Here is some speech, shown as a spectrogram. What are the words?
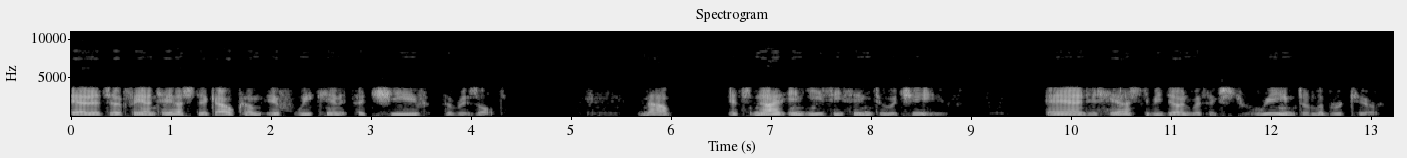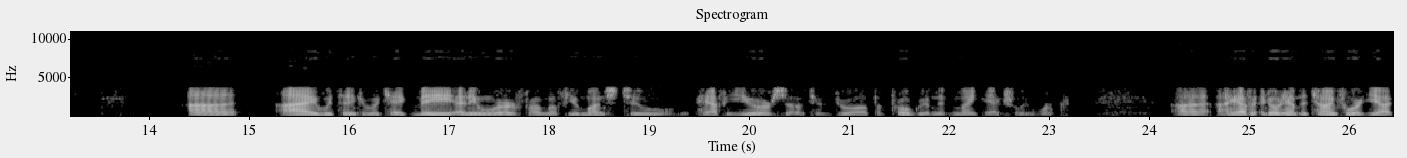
And it's a fantastic outcome if we can achieve the result. Now, it's not an easy thing to achieve, and it has to be done with extreme deliberate care. Uh, I would think it would take me anywhere from a few months to half a year or so to draw up a program that might actually work. Uh, I have I don't have the time for it yet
